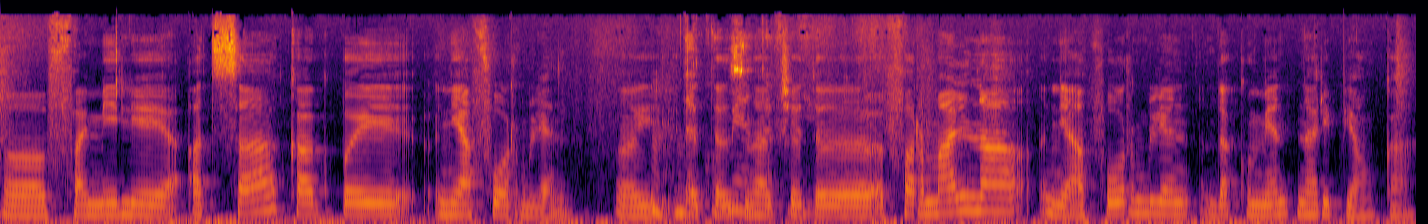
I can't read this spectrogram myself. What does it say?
э, фамилия отца как бы не оформлен. Это значит э, формально не оформлен документ на ребенка.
